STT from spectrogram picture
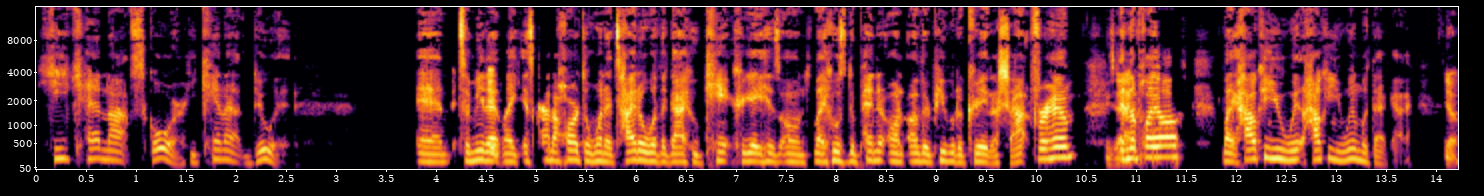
he cannot score. He cannot do it. And to me, that like it's kind of hard to win a title with a guy who can't create his own, like who's dependent on other people to create a shot for him exactly. in the playoffs. Like, how can you win? How can you win with that guy? Yeah.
